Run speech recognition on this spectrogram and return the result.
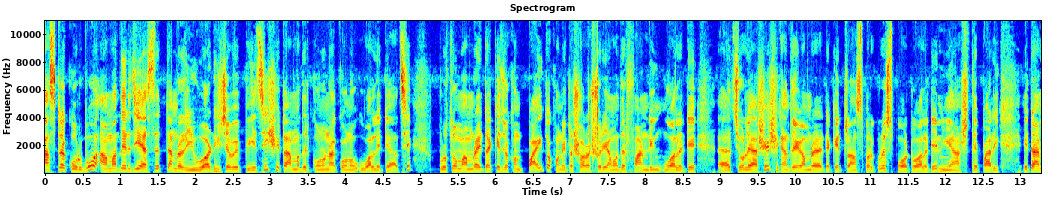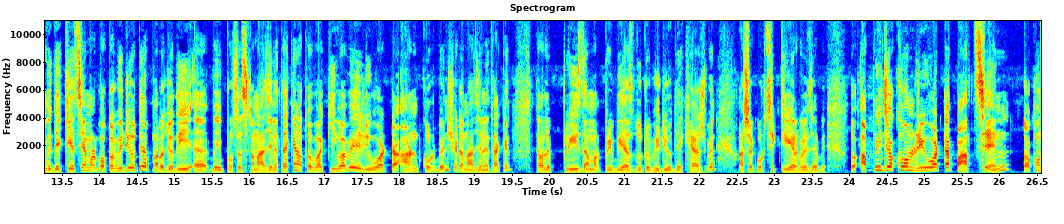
কাজটা করব, আমাদের যে অ্যাসেটটা আমরা রিওয়ার্ড হিসাবে পেয়েছি, সেটা আমাদের কোনো না কোনো ওয়ালেটে আছে। প্রথম আমরা এটাকে যখন পাই, তখন এটা সরাসরি আমাদের ফান্ডিং ওয়ালেটে চলে আসে। সেখান থেকে আমরা এটাকে ট্রান্সফার করে স্পট ওয়ালেটে নিয়ে আসতে পারি। এটা আমি দেখিয়েছি আমার গত ভিডিওতে। আপনারা যদি এই প্রসেসটা না জেনে থাকেন অথবা কীভাবে রিওয়ার্ডটা আর্ন করবেন সেটা না জেনে থাকেন, তাহলে প্লিজ আমার প্রিভিয়াস দুটো ভিডিও দেখে আসবেন। আশা করছি ক্লিয়ার হয়ে যাবে। তো আপনি যখন রিওয়ার্ডটা পাচ্ছেন তখন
